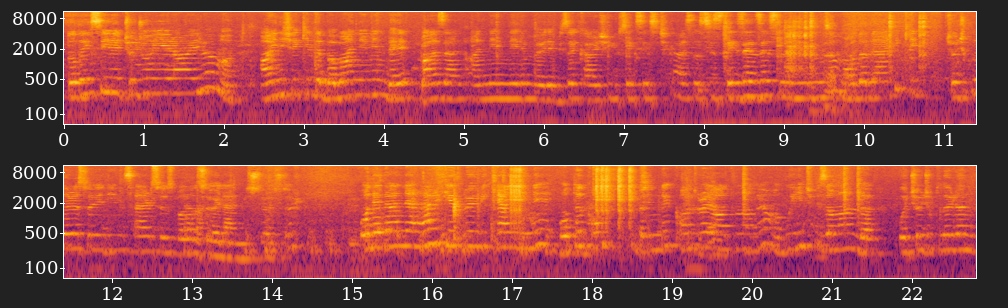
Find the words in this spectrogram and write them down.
Dolayısıyla çocuğun yeri ayrı ama aynı şekilde babaannemin de bazen annemlerin böyle bize karşı yüksek ses çıkarsa siz teyzenize söylüyorsunuz ama o da derdi ki çocuklara söylediğiniz her söz bana söylenmiş sözdür. O nedenle herkes böyle bir kendini otokont içinde kontrol altına alıyor ama bu hiçbir zaman da o çocukların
